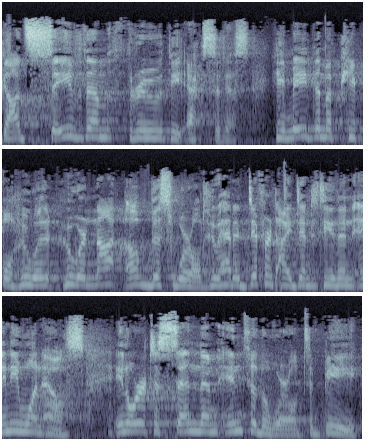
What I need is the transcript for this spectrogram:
God saved them through the Exodus. He made them a people who were, who were not of this world, who had a different identity than anyone else, in order to send them into the world to be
